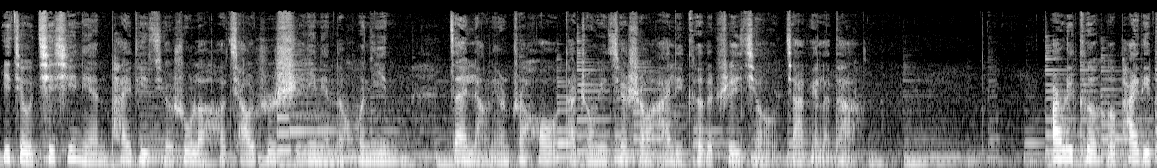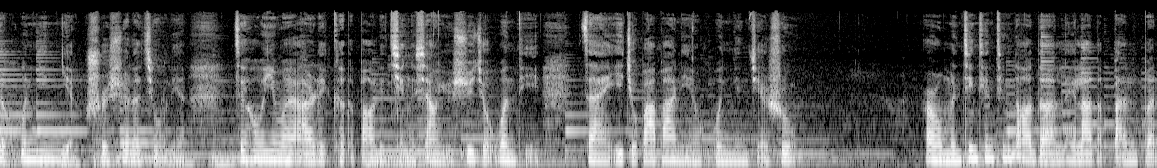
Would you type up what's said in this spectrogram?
一九七七年，派蒂结束了和乔治十一年的婚姻，在两年之后，他终于接受埃利克的追求，嫁给了他。艾瑞克和派蒂的婚姻也持续了九年最后因为艾瑞克的暴力倾向与酗酒问题在一九八八年婚姻结束。而我们今天听到的雷拉的版本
